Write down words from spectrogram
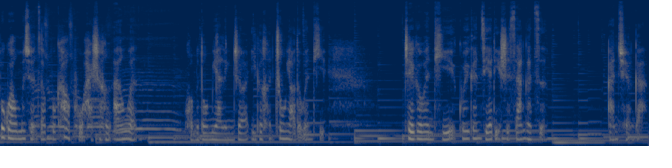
不管我们选择不靠谱还是很安稳，我们都面临着一个很重要的问题。这个问题归根结底是三个字：安全感。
